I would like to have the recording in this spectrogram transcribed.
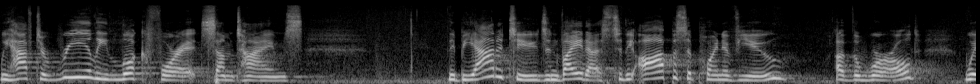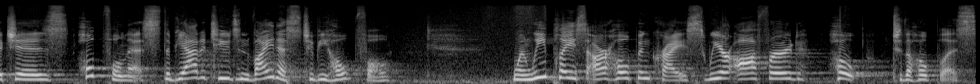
We have to really look for it sometimes. The Beatitudes invite us to the opposite point of view of the world, which is hopefulness. The Beatitudes invite us to be hopeful. When we place our hope in Christ, we are offered hope to the hopeless.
